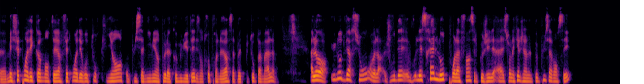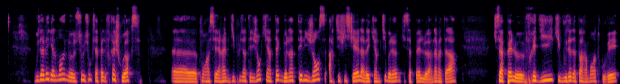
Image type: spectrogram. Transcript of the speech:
Heu, mais faites-moi des commentaires, faites-moi des retours clients, qu'on puisse animer un peu la communauté des entrepreneurs, ça peut être plutôt pas mal. Alors, une autre version, voilà, je vous laisserai l'autre pour la fin, celle que j'ai sur laquelle j'ai un peu plus avancé. Vous avez également une solution qui s'appelle Freshworks, heu, pour un CRM dit plus intelligent, qui intègre de l'intelligence artificielle avec un petit bonhomme qui s'appelle, un avatar, qui s'appelle, heu, Freddy, qui vous aide apparemment à trouver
